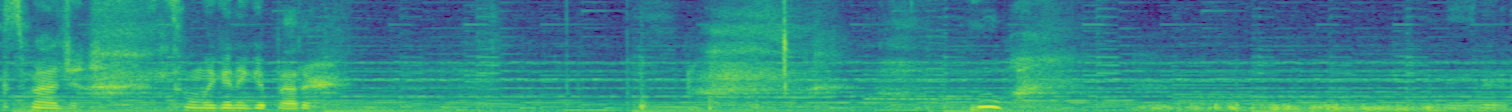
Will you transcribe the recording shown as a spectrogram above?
Just imagine, it's only gonna get better. Woo. Made it.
